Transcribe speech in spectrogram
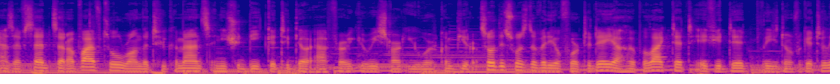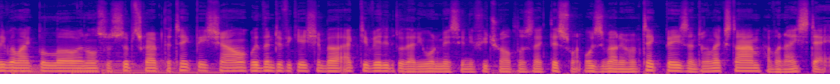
as I've said, set up ViveTool, run the two commands, and you should be good to go after you restart your computer. So this was the video for today. I hope you liked it. If you did, please don't forget to leave a like below and also subscribe to TechBased channel with the notification bell activated so that you won't miss any future uploads like this one. Was from TechBased. Until next time, have a nice day.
